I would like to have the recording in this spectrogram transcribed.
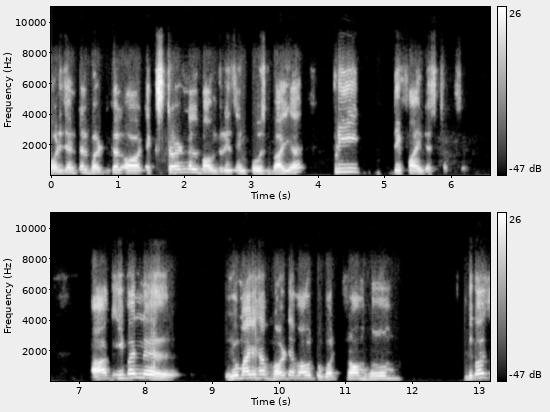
horizontal vertical or external boundaries imposed by a predefined structure. Uh, even uh, you might have heard about work from home because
